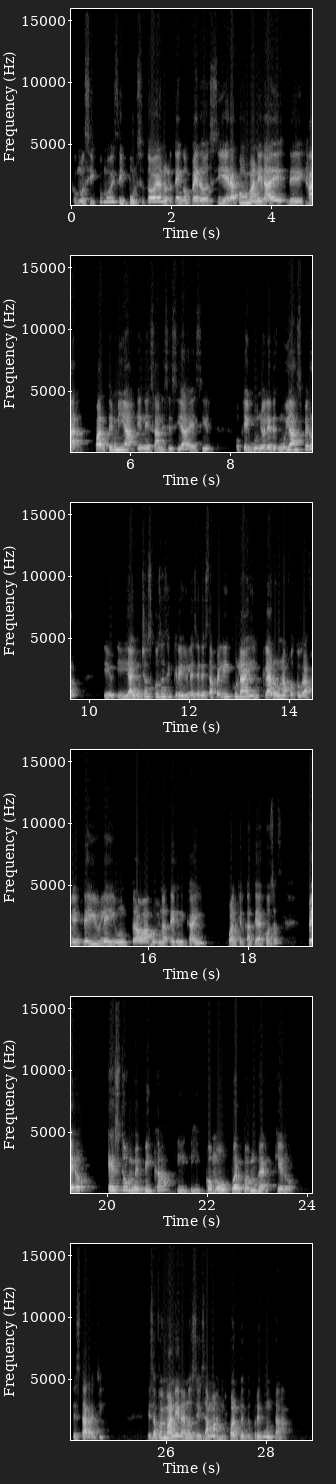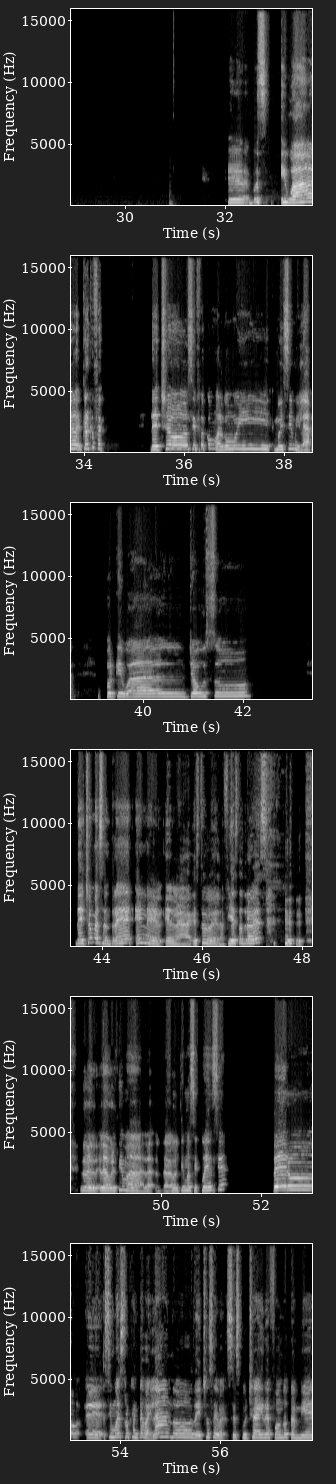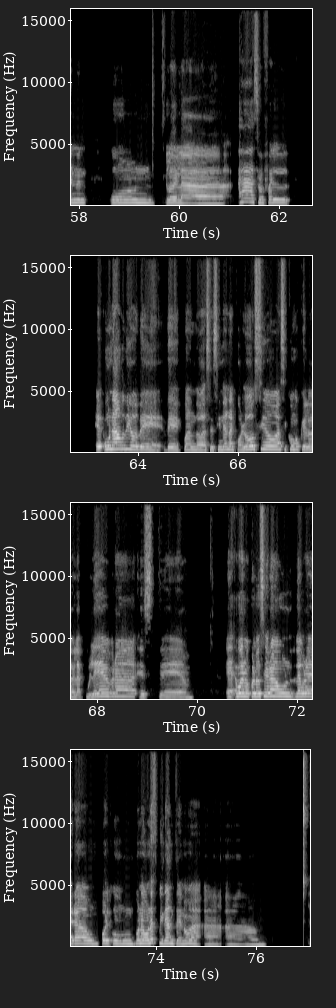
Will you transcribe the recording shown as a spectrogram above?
como sí, como ese impulso, todavía no lo tengo, pero sí era como manera de, de dejar parte mía en esa necesidad de decir, ok, Buñuel, eres muy áspero, y, hay muchas cosas increíbles en esta película y claro, una fotografía increíble y un trabajo y una técnica y cualquier cantidad de cosas, pero esto me pica y, como cuerpo de mujer quiero estar allí. Esa fue manera, no sé, Samaj, ¿cuál fue tu pregunta? Eh, pues igual, creo que fue, de hecho, sí fue como algo muy, muy similar porque igual yo uso, de hecho me centré en, el, en la, esto de la fiesta otra vez, la, última, la, última secuencia, pero eh, sí muestro gente bailando, de hecho se, se escucha ahí de fondo también un, lo de la, ah, se me fue el, un audio de, de, cuando asesinan a Colosio, así como que lo de la culebra, este, eh, bueno, Colosio era un, Laura era un, bueno, un aspirante, ¿no? A, a,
